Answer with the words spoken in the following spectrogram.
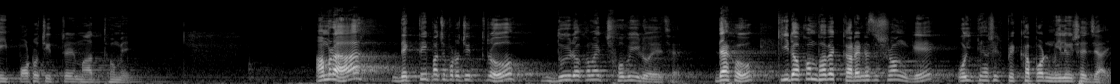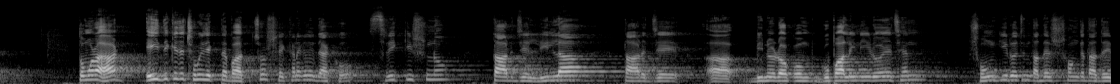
এই পটচিত্রের মাধ্যমে। আমরা দেখতেই পাচ্ছ পটচিত্র দুই রকমের ছবি রয়েছে। দেখো, কী রকমভাবে সঙ্গে ঐতিহাসিক প্রেক্ষাপট মিলেমিশে যায়। তোমরা এই দিকে যে ছবি দেখতে পাচ্ছ, সেখানে কিন্তু দেখো শ্রীকৃষ্ণ, তার যে লীলা, তার যে বিভিন্ন রকম গোপালিনী রয়েছেন, সঙ্গী রয়েছেন, তাদের সঙ্গে তাদের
